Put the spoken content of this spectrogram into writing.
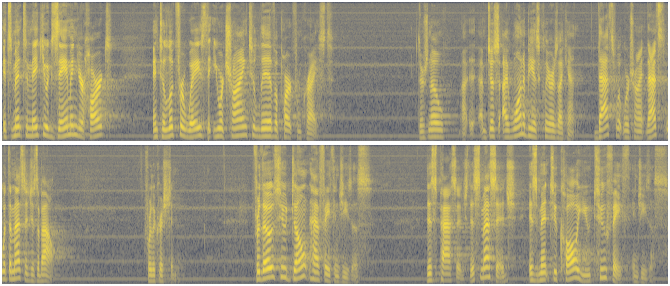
It's meant to make you examine your heart and to look for ways that you are trying to live apart from Christ. There's no, I, am just, I want to be as clear as I can. That's what we're trying, that's what the message is about for the Christian. For those who don't have faith in Jesus, this passage, this message, is meant to call you to faith in Jesus.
